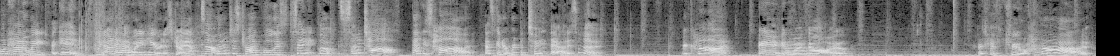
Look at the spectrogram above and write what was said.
on how to eat. Again, we don't know how to eat here in Australia. So I'm gonna just try and pull this. See, look, it's so tough. That is hard. That's gonna rip a tooth out, isn't it? You can't eat it in one go. This is too hard.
